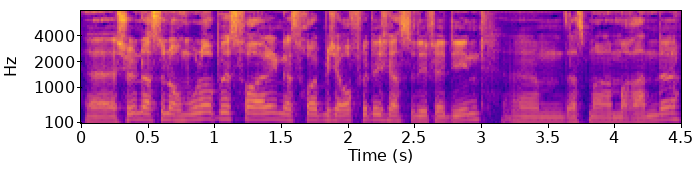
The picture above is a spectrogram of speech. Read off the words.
äh, schön, dass du noch im Urlaub bist vor allen Dingen. Das freut mich auch für dich. Hast du dir verdient. Ähm, das mal am Rande.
